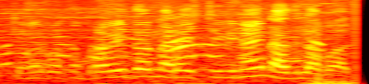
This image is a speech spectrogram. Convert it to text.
ప్రవీణ్ నరేష్ టీవీ నైన్ ఆదిలాబాద్.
